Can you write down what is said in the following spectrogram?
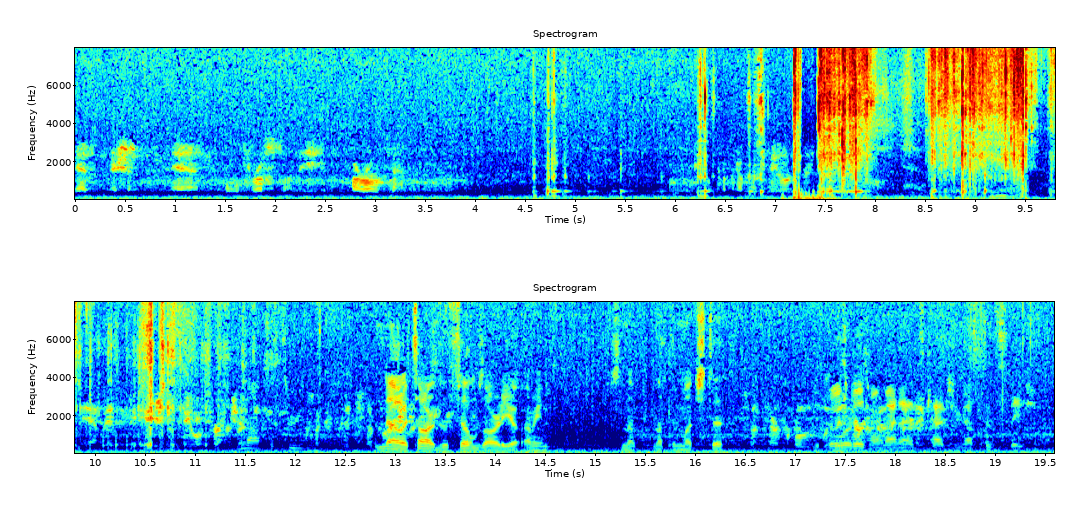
mission and full thrust on the RL10. No, it's our. the film's already, I mean, it's no, nothing much to... It always blows my mind that it's catching us at the station.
